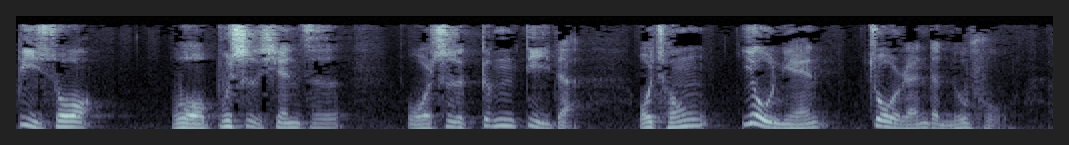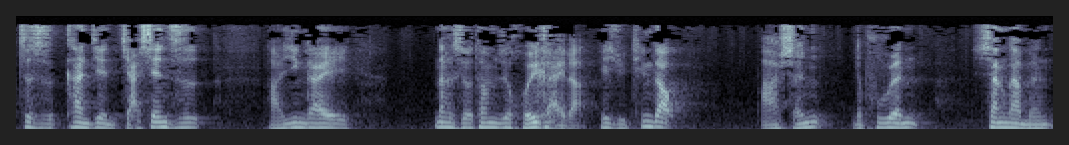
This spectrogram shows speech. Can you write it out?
必说：“我不是先知，我是耕地的，我从幼年做人的奴仆。”这是看见假先知，啊，应该那个时候他们就悔改的。也许听到啊神的仆人向他们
